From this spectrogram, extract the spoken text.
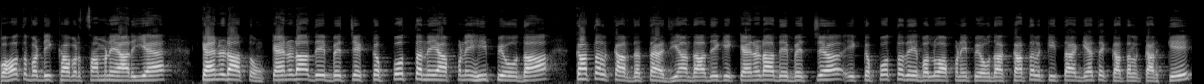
ਬਹੁਤ ਵੱਡੀ ਖਬਰ ਸਾਹਮਣੇ ਆ ਰਹੀ ਹੈ। ਕੈਨੇਡਾ ਤੋਂ, ਕੈਨੇਡਾ ਦੇ ਵਿੱਚ ਇੱਕ ਪੁੱਤ ਨੇ ਆਪਣੇ ਹੀ ਪਿਓ ਦਾ ਕਤਲ ਕਰ ਦਿੱਤਾ ਹੈ। ਜੀਆਂ ਦਾਦੇ ਕਿ ਕੈਨੇਡਾ ਦੇ ਵਿੱਚ ਇੱਕ ਪੁੱਤ ਦੇ ਵੱਲੋਂ ਆਪਣੇ ਪਿਓ ਦਾ ਕਤਲ ਕੀਤਾ ਗਿਆ ਤੇ ਕਤਲ ਕਰਕੇ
